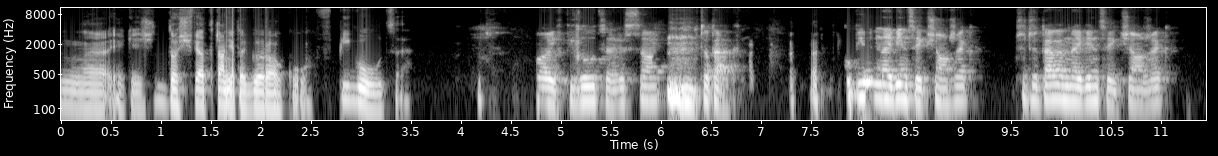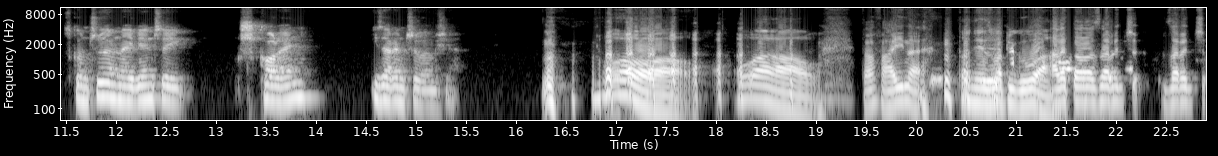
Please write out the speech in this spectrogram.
e, jakieś doświadczenie tego roku w pigułce. Oj, w pigułce, wiesz co, to tak. Kupiłem najwięcej książek, przeczytałem najwięcej książek, skończyłem najwięcej szkoleń i zaręczyłem się. Wow, wow, To fajne, to nie jest łapiguła. ale to zaręczy, zaręczy,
